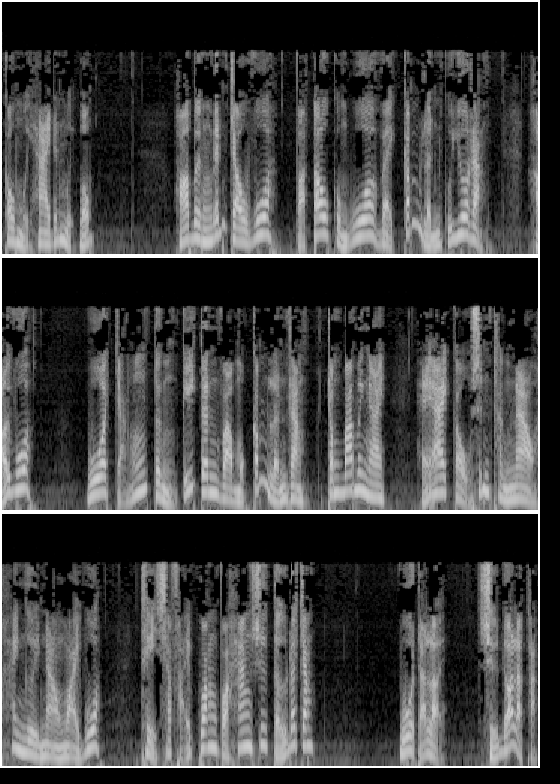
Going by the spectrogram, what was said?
câu 12 đến 14. Họ bừng đến chầu vua và tâu cùng vua về cấm lệnh của vua rằng, hỏi vua, vua chẳng từng ký tên vào một cấm lệnh rằng trong 30 ngày, hãy ai cầu xin thần nào hay người nào ngoài vua, thì sẽ phải quăng vào hang sư tử đó chăng? Vua trả lời, sự đó là thật,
